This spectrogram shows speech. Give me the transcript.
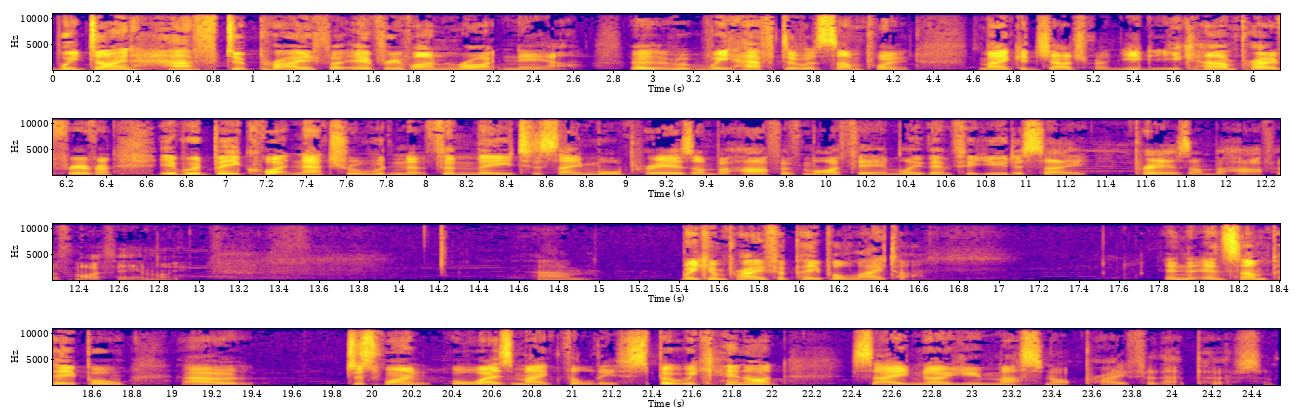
we don't have to pray for everyone right now. Uh, we have to at some point make a judgment. You, you can't pray for everyone. It would be quite natural, wouldn't it, for me to say more prayers on behalf of my family than for you to say prayers on behalf of my family. Um, we can pray for people later. And, and some people uh, just won't always make the list. But we cannot say, no, you must not pray for that person.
